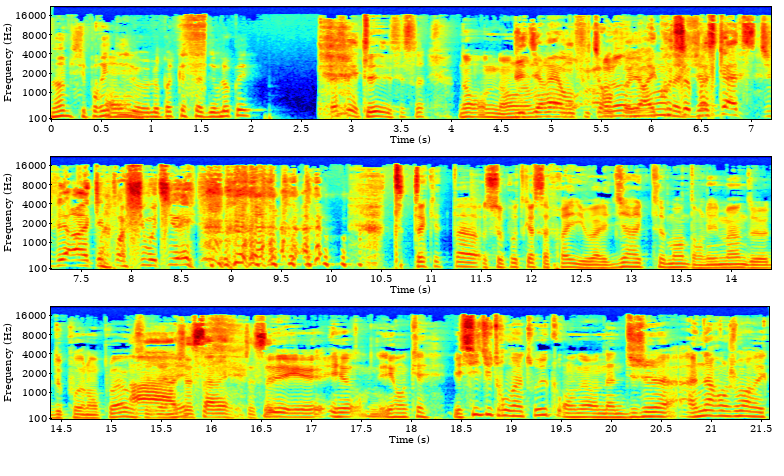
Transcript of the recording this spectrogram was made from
Non, mais c'est pour aider On- le, le podcast à se développer. C'est ça. Non, non. Je lui dirais à mon futur employeur, écoute ce déjà- podcast, tu verras à quel point je suis motivé. t'inquiète pas, ce podcast après, il va aller directement dans les mains de, de Pôle Emploi. On ah, sait jamais. je savais, je savais. Et, et, et, ok. Et si tu trouves un truc, on a, on a déjà un arrangement avec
